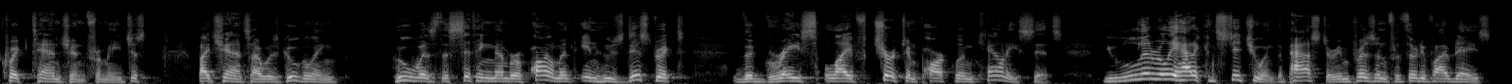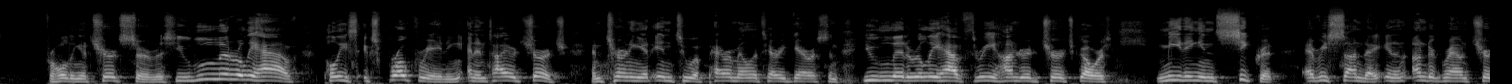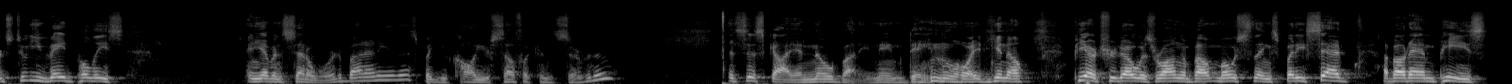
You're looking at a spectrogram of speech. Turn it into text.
quick tangent for me. Just by chance, I was Googling who was the sitting member of parliament in whose district the Grace Life Church in Parkland County sits. You literally had a constituent, the pastor, imprisoned for 35 days for holding a church service. You literally have police expropriating an entire church and turning it into a paramilitary garrison. You literally have 300 churchgoers meeting in secret every Sunday in an underground church to evade police and you haven't said a word about any of this, but you call yourself a conservative? It's this guy, a nobody named Dane Lloyd. You know, Pierre Trudeau was wrong about most things, but he said about MPs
